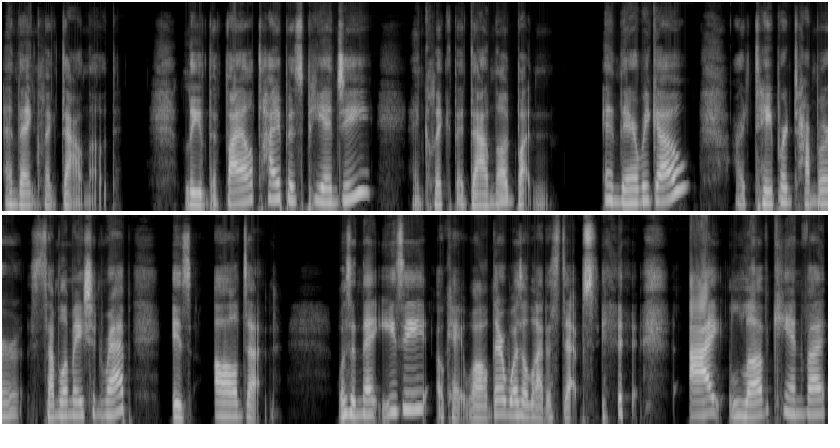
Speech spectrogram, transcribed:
and then click Download. Leave the file type as PNG and click the download button. And there we go. Our tapered tumbler sublimation wrap is all done. Wasn't that easy? Okay, well, there was a lot of steps. I love Canva.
